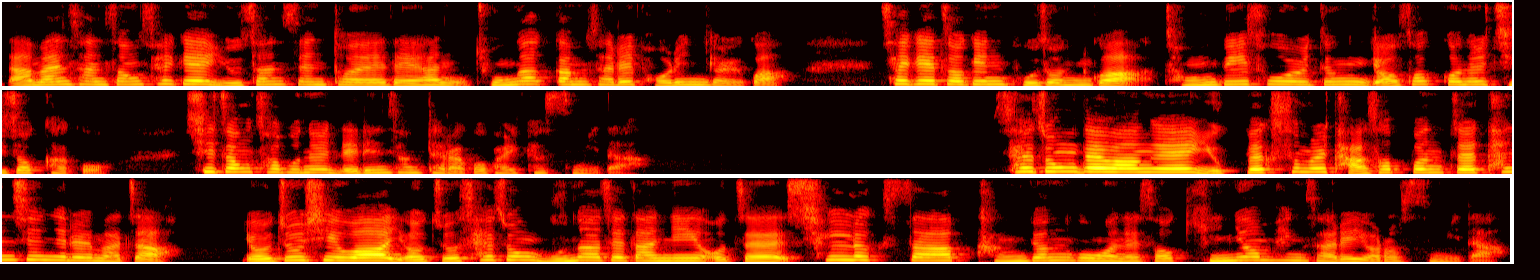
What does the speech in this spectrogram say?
남한산성 세계유산센터에 대한 종합감사를 벌인 결과 체계적인 보존과 정비 소홀 등 6건을 지적하고 시정 처분을 내린 상태라고 밝혔습니다. 세종대왕의 625번째 탄신일을 맞아 여주시와 여주 세종문화재단이 어제 신륵사 앞 강변공원에서 기념 행사를 열었습니다.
